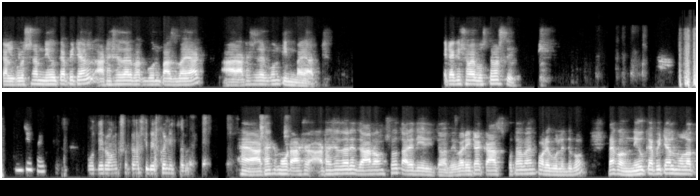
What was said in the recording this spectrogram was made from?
ক্যালকুলেশন অফ নিউ ক্যাপিটাল আঠাশ হাজার গুণ পাঁচ বাই আট আর আঠাশ হাজার গুণ তিন বাই আট। এটা কি সবাই বুঝতে পারছি? ওদের অংশটা আর কি বের করে নিতে হবে। হ্যাঁ আঠাশ মোট আঠাশ হাজারে যার অংশ তারে দিয়ে দিতে হবে। এবার এটার কাজ কোথাও হবে আমি পরে বলে দেবো। দেখো নিউ ক্যাপিটাল মূলত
